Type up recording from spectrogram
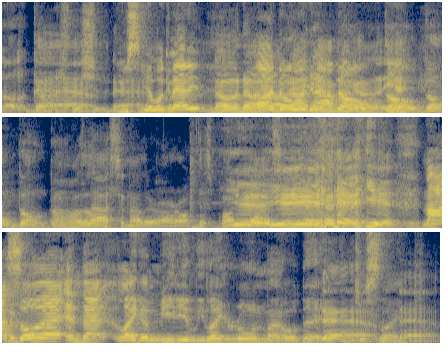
oh gosh, that shit. You see, you're looking at it. No, no, Ah, no. don't no, look no, at it. Don't, gonna- don't, don't, don't, don't, I'll don't. last another hour off this podcast. Yeah, yeah, yeah, yeah. Nah, I saw that and that like immediately like ruined my whole day. Damn, Just like damn,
